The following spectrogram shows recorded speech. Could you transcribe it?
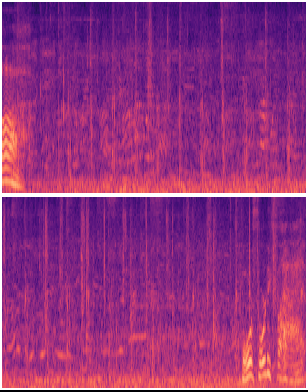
Ah. Four forty-five.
